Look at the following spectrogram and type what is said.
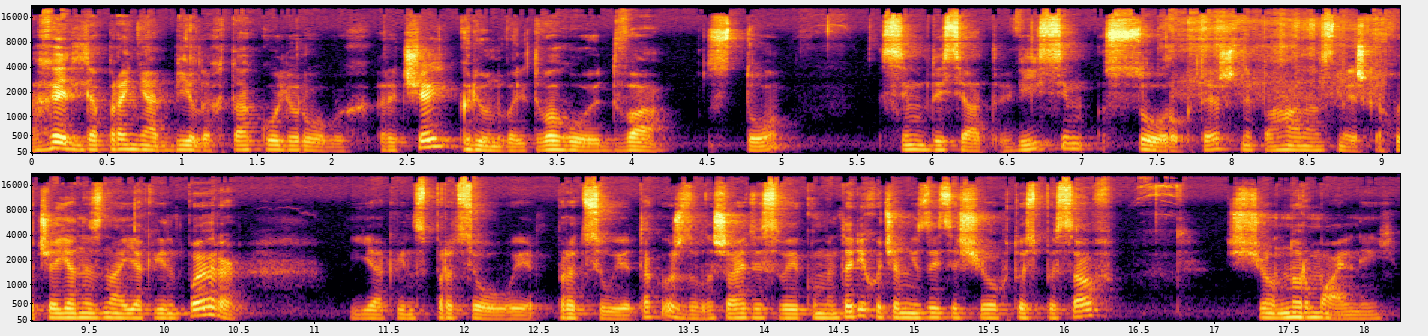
Гель для прання білих та кольорових речей Грюнвельд вагою 2,100. 78,40. Теж непогана знижка. Хоча я не знаю, як він пере, як він спрацьовує, працює. Також залишайте свої коментарі. Хоча мені здається, що хтось писав, що нормальний.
